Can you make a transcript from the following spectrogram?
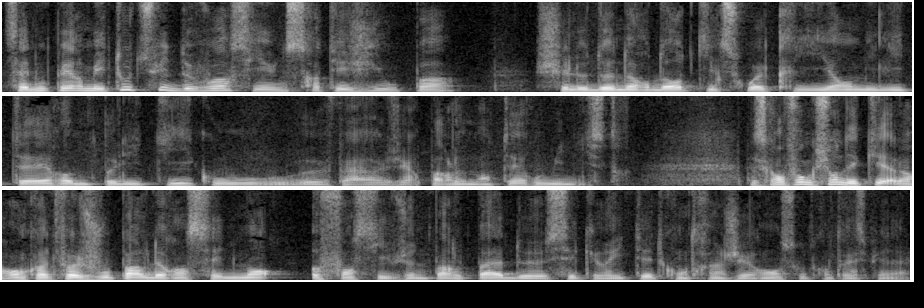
ça nous permet tout de suite de voir s'il y a une stratégie ou pas chez le donneur d'ordre, qu'il soit client, militaire, homme politique ou euh, enfin, parlementaire ou ministre. Parce qu'en fonction des... Alors encore une fois, je vous parle de renseignement offensif, je ne parle pas de sécurité, de contre-ingérence ou de contre-espionnage.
